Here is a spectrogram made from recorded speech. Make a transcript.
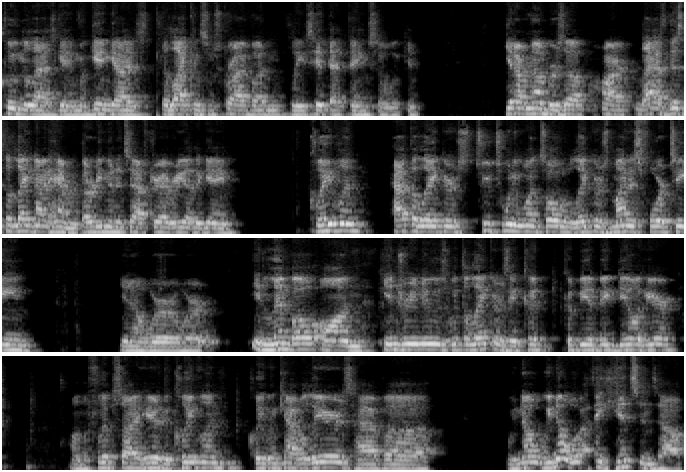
including the last game. Again, guys, the like and subscribe button, please hit that thing so we can get our numbers up. All right, last this is the late night hammer, 30 minutes after every other game. Cleveland at the Lakers, 221 total. Lakers minus 14. You know, we're we're in limbo on injury news with the Lakers. It could could be a big deal here. On the flip side here, the Cleveland Cleveland Cavaliers have uh, we know we know I think Henson's out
